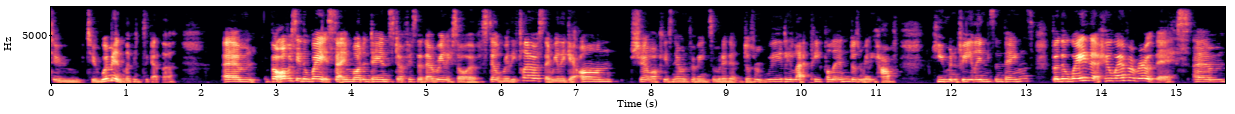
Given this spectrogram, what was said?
to two women living together. Um, but obviously, the way it's set in modern day and stuff is that they're really sort of still really close. They really get on. Sherlock is known for being somebody that doesn't really let people in, doesn't really have human feelings and things. But the way that whoever wrote this, um,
